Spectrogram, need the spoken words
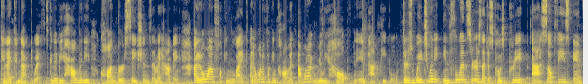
can I connect with. It's gonna be how many conversations am I having. I don't wanna fucking like, I don't wanna fucking comment. I wanna really help and impact people. There's way too many influencers that just post pretty ass selfies and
